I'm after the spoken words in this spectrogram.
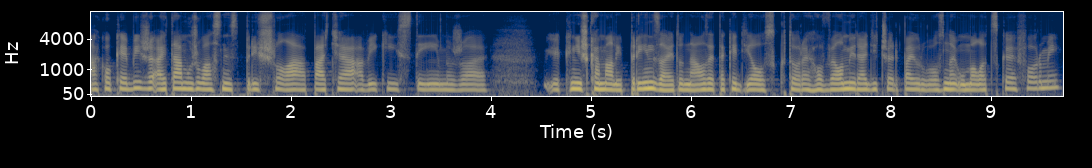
ako keby, že aj tam už vlastne prišla Paťa a Vicky s tým, že je knižka Malý princ a je to naozaj také dielo, z ktorého veľmi radi čerpajú rôzne umelecké formy.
